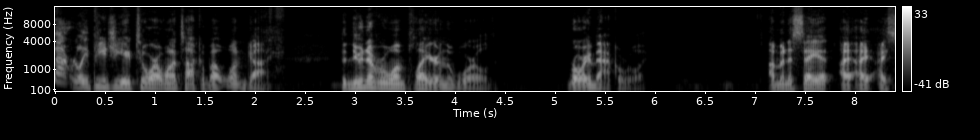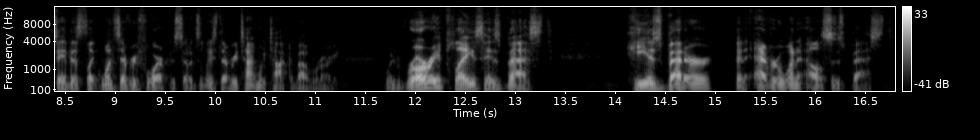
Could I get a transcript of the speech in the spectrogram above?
Not really PGA Tour. I want to talk about one guy, the new number one player in the world, Rory McIlroy. I'm going to say it. I, I, I say this like once every four episodes, at least every time we talk about Rory. When Rory plays his best, he is better than everyone else's best.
